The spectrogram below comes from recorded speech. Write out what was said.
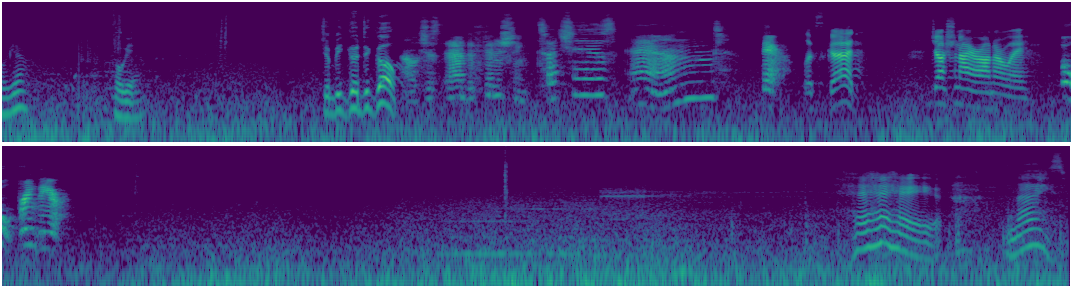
हो गया हो गया Should be good to go. I'll just add the finishing touches and there. Looks good. Josh and I are on our way. Oh, bring beer. Hey, nice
